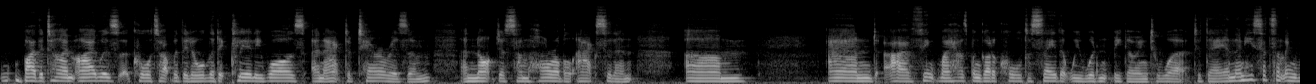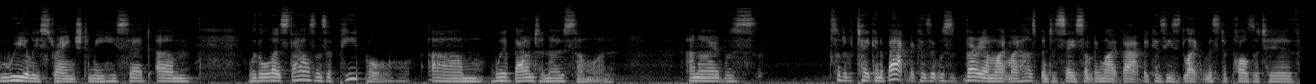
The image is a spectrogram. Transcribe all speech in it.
by the time I was caught up with it all, that it clearly was an act of terrorism and not just some horrible accident. Um, and I think my husband got a call to say that we wouldn't be going to work today. And then he said something really strange to me. He said, um, with all those thousands of people, um, we're bound to know someone. And I was sort of taken aback because it was very unlike my husband to say something like that because he's like Mr. Positive.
